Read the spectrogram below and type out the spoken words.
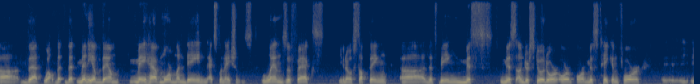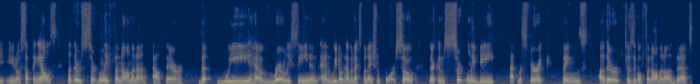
uh, that well that that many of them may have more mundane explanations, lens effects, you know something uh, that's being mis misunderstood or or or mistaken for you know something else. But there's certainly phenomena out there that we have rarely seen and, and we don't have an explanation for. So there can certainly be atmospheric things, other physical phenomena that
